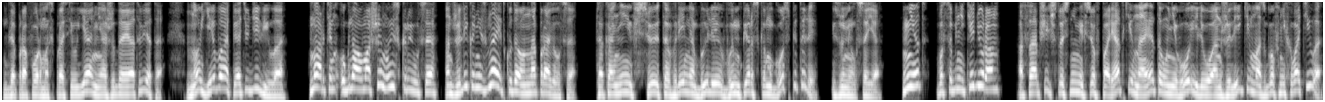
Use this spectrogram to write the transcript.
Для проформы спросил я, не ожидая ответа, но Ева опять удивила. Мартин угнал машину и скрылся. Анжелика не знает, куда он направился. Так они все это время были в имперском госпитале? изумился я. Нет, в особняке Дюран. А сообщить, что с ними все в порядке, на это у него или у Анжелики мозгов не хватило.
